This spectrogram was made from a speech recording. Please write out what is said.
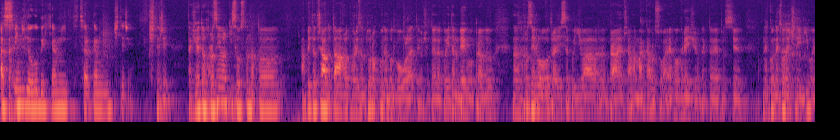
A s Indiegogo bych chtěl mít celkem čtyři. Čtyři. Takže je to hrozně velký sousto na to, aby to třeba dotáhl v horizontu roku nebo dvou let, jo. že to je takový ten běh opravdu na hrozně dlouhou když se podívá eh, právě třeba na Marka Rosu a jeho hry, že jo, tak to je prostě neko, nekonečný vývoj.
